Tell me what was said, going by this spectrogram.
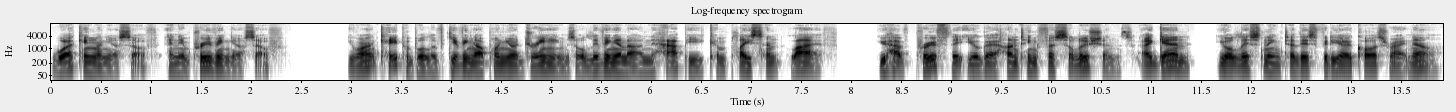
working on yourself, and improving yourself. You aren't capable of giving up on your dreams or living an unhappy, complacent life. You have proof that you'll go hunting for solutions. Again, you're listening to this video course right now.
